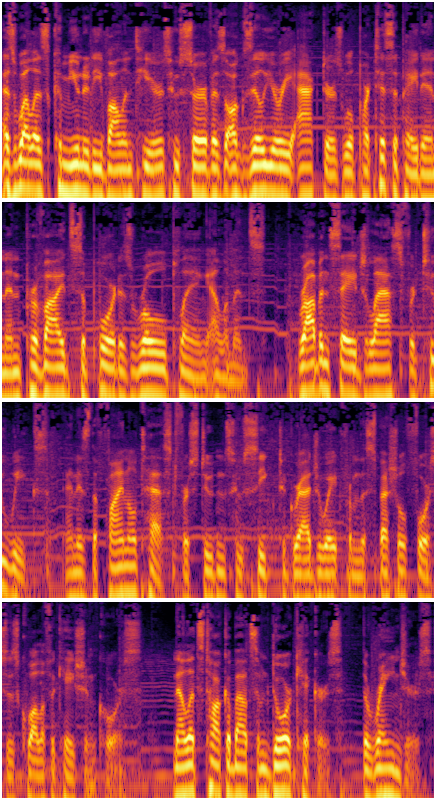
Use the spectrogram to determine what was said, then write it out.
as well as community volunteers who serve as auxiliary actors, will participate in and provide support as role playing elements. Robin Sage lasts for two weeks and is the final test for students who seek to graduate from the Special Forces Qualification course. Now let's talk about some door kickers, the Rangers.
